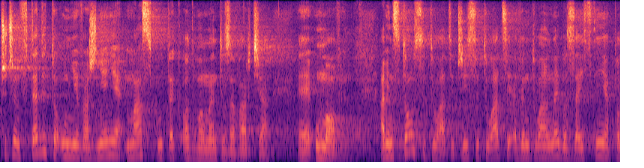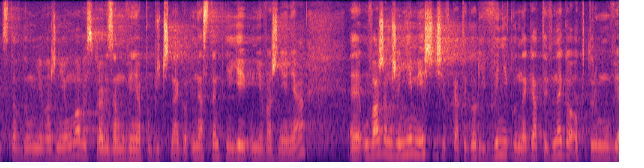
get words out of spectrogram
przy czym wtedy to unieważnienie ma skutek od momentu zawarcia e, umowy. A więc tą sytuację, czyli sytuację ewentualnego zaistnienia podstaw do unieważnienia umowy w sprawie zamówienia publicznego i następnie jej unieważnienia, uważam, że nie mieści się w kategorii wyniku negatywnego, o którym mówi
